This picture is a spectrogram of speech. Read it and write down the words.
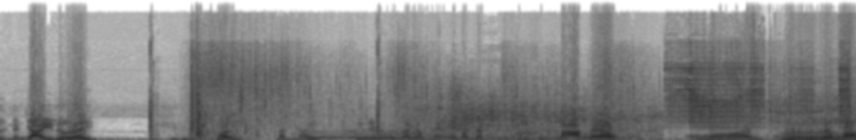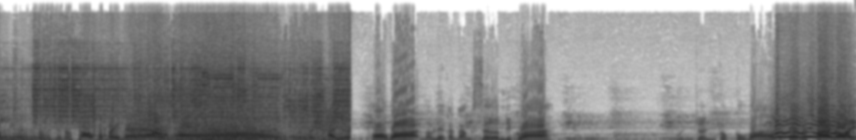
ื่นกันใหญ่เลย เฮ้ย นั่นไงทีเล็กทำลายกำแพงออกมาจากสุรสิทธิ์ปาร์คแล้ว โอ้ย เรื่องว้าวนี่มันดูดไดโนเสาเข้าไปแล้วโอ้ยไม่ไข่พ่อว่าเราเรียกกำลังเสริมดีกว่า หุ่นยนต์โกโกวามาช่วยนักษาหน่อย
